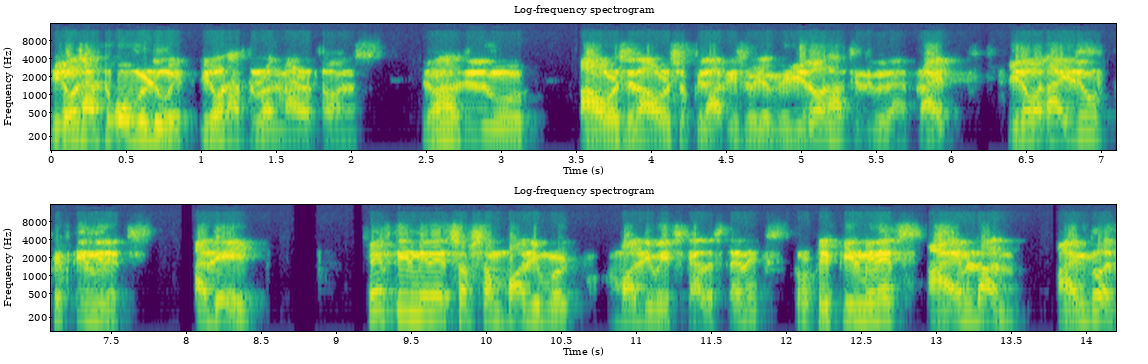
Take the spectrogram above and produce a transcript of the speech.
You don't have to overdo it. You don't have to run marathons. You don't have to do hours and hours of Pilates or yoga. You don't have to do that, right? You know what I do? 15 minutes a day. 15 minutes of some body work, body weights calisthenics. For 15 minutes, I am done. I'm good.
